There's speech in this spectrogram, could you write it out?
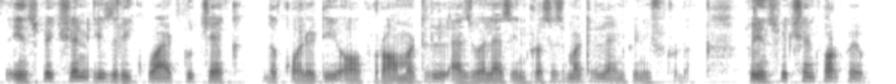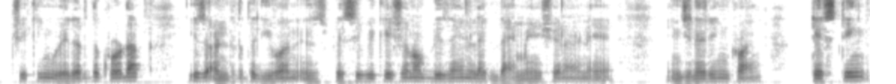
the inspection is required to check the quality of raw material as well as in process material and finished product. So inspection for checking whether the product is under the given specification of design like dimension and eh, engineering drawing. Testing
